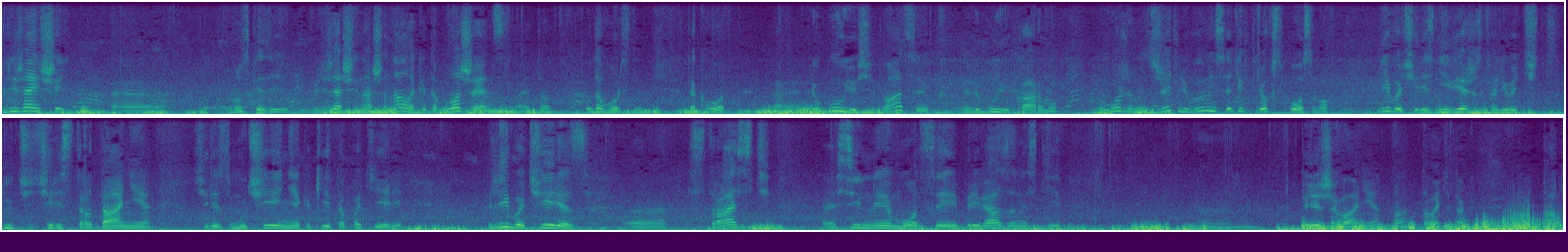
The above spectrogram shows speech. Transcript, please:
ближайший э, русский ближайший наш аналог это блаженство, это удовольствие. Так вот, э, любую ситуацию, любую карму мы можем изжить любым из этих трех способов. Либо через невежество, либо ну, через страдания, через мучения, какие-то потери, либо через э, страсть, э, сильные эмоции, привязанности, э, переживания. Да? Давайте так.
